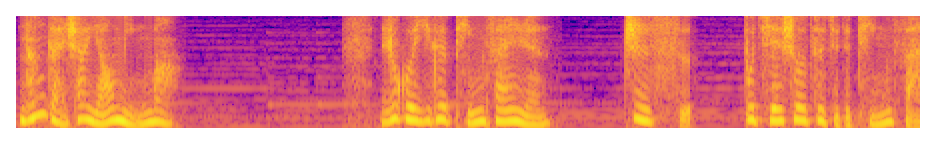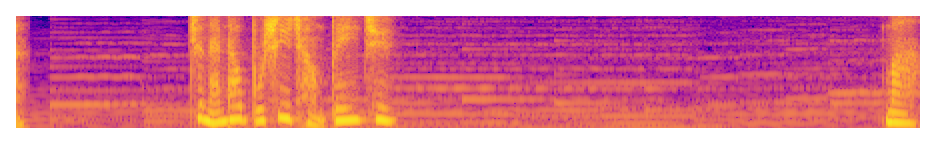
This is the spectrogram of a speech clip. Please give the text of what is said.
能赶上姚明吗？如果一个平凡人，至死不接受自己的平凡，这难道不是一场悲剧？妈，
